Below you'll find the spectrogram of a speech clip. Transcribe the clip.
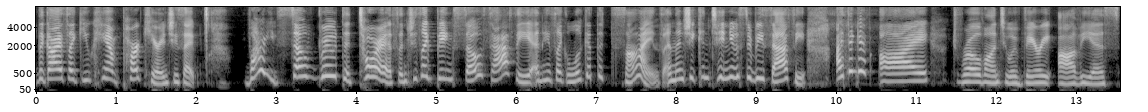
The guy's like, You can't park here. And she's like, why are you so rude to tourists? And she's like being so sassy. And he's like, look at the signs. And then she continues to be sassy. I think if I drove onto a very obvious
